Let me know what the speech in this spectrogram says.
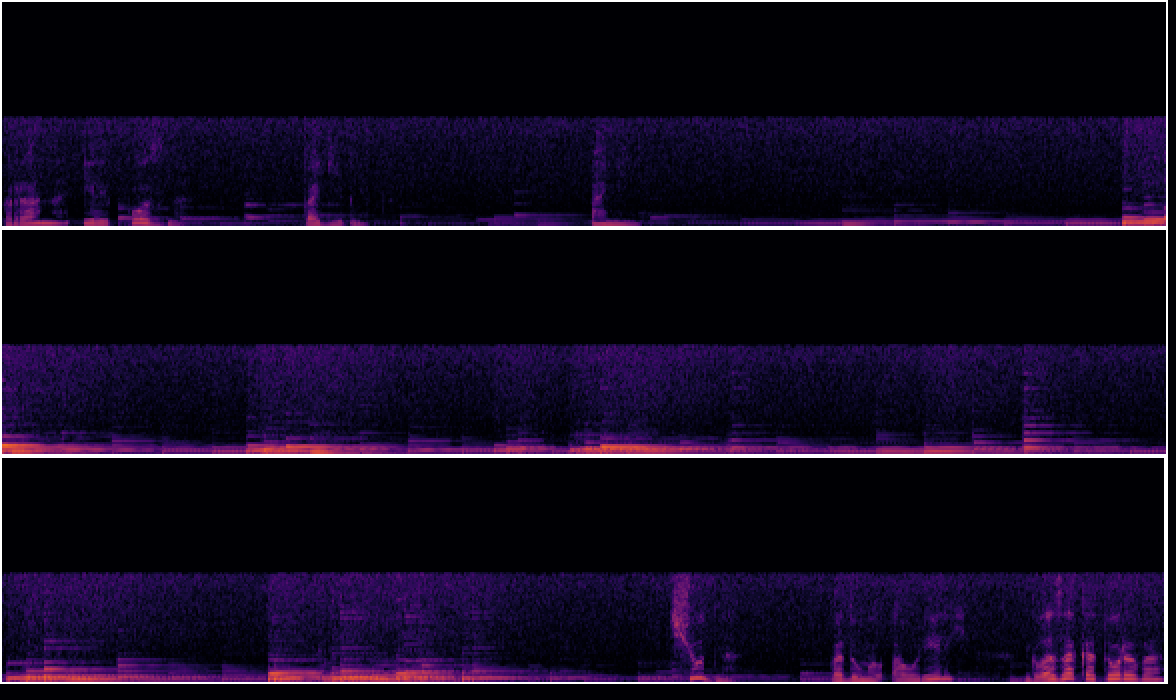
рано или поздно погибнет. Аминь. Глаза которого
